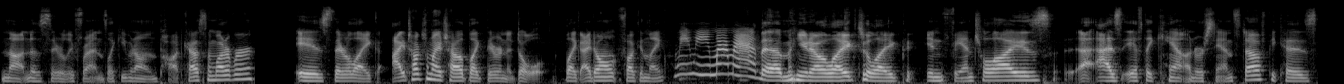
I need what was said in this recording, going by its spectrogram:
not necessarily friends, like even on podcasts and whatever, is they're like, I talk to my child like they're an adult. Like I don't fucking like me me mama them, you know, like to like infantilize as if they can't understand stuff because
